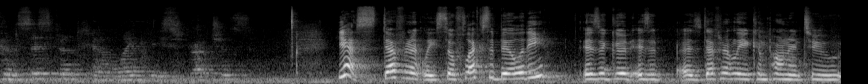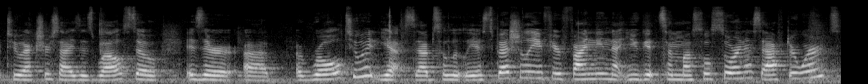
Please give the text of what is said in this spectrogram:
consistent and lengthy stretches? Yes, definitely. So flexibility is a good is a, is definitely a component to to exercise as well. So is there a, a role to it? Yes, absolutely. Especially if you're finding that you get some muscle soreness afterwards.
